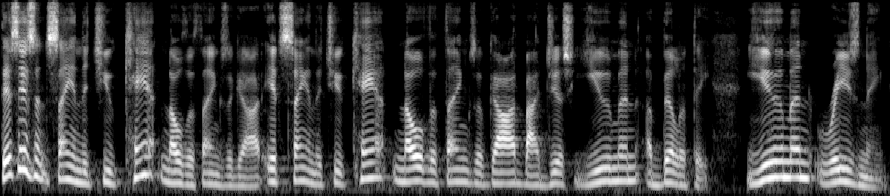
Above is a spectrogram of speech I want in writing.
This isn't saying that you can't know the things of God. It's saying that you can't know the things of God by just human ability, human reasoning.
